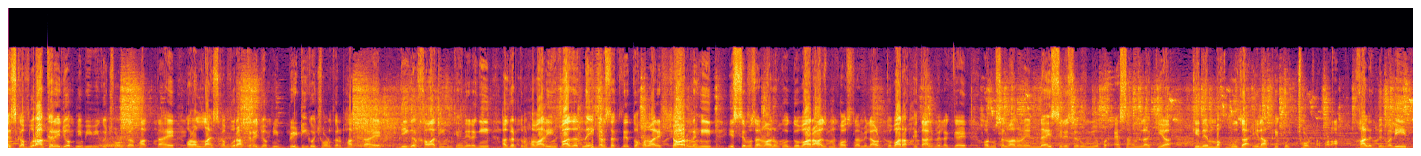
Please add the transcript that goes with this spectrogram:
اس کا برا کرے جو اپنی بیوی کو چھوڑ کر بھاگتا ہے، اور اللہ اس کا برا کرے جو اپنی بیٹی کو چھوڑ کر بھاگتا ہے۔ دیگر خواتین کہنے لگیں، اگر تم ہماری حفاظت نہیں کر سکتے تو ہمارے شور نہیں۔ اس سے مسلمانوں کو دوبارہ عزم حوصلہ ملا اور دوبارہ قتال میں لگ گئے، اور مسلمانوں نے نئے سرے سے رومیوں پر ایسا حملہ کیا کہ انہیں مقبوضہ علاقے کو چھوڑنا پڑا۔ خالد بن ولید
